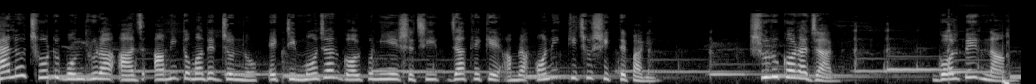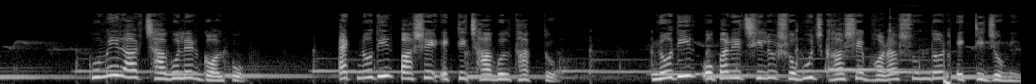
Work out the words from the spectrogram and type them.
হ্যালো ছোট বন্ধুরা, আজ আমি তোমাদের জন্য একটি মজার গল্প নিয়ে এসেছি যা থেকে আমরা অনেক কিছু শিখতে পারি। শুরু করা যাক। গল্পের নাম, কুমির আর ছাগলের গল্প। এক নদীর পাশে একটি ছাগল থাকত। নদীর ওপারে ছিল সবুজ ঘাসে ভরা সুন্দর একটি জমি।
